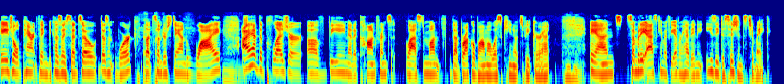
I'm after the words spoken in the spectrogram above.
age old parent thing because I said so doesn't work. Let's understand why. Mm. I had the pleasure of being at a conference last month that Barack Obama was keynote speaker at. Mm-hmm. And somebody asked him if he ever had any easy decisions to make.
